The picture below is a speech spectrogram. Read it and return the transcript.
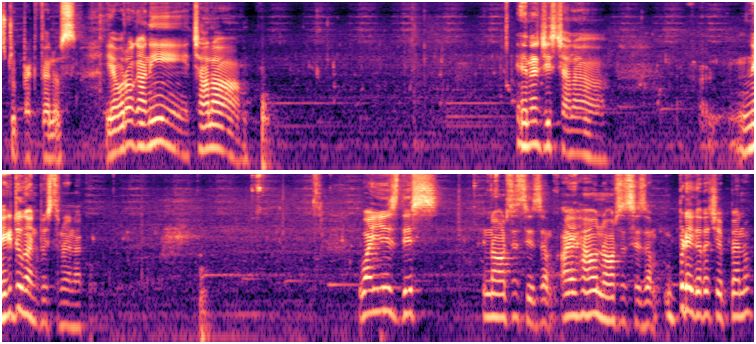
Stupid fellows. ఎవరో కానీ చాలా ఎనర్జీస్ చాలా నెగిటివ్గా అనిపిస్తున్నాయి నాకు. Why is this narcissism I have narcissism ఇప్పుడే కదా చెప్పాను.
